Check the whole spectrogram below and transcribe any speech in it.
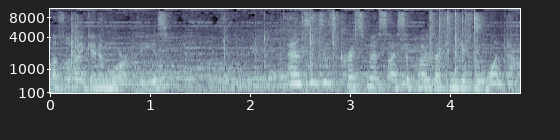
I thought I'd get him more of these. And since it's Christmas, I suppose I can give him one now.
